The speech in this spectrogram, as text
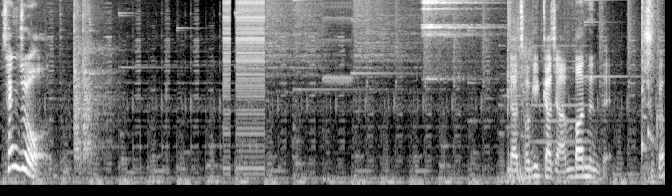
생존. 나 저기까지 안 봤는데 죽어?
